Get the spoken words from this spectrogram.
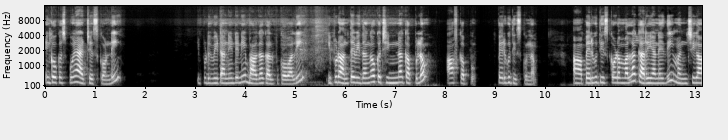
ఇంకొక స్పూన్ యాడ్ చేసుకోండి. ఇప్పుడు వీటన్నింటినీ బాగా కలుపుకోవాలి. ఇప్పుడు అంతే విధంగా ఒక చిన్న కప్పులో హాఫ్ కప్పు పెరుగు తీసుకుందాం. ఆ పెరుగు తీసుకోవడం వల్ల కర్రీ అనేది మంచిగా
